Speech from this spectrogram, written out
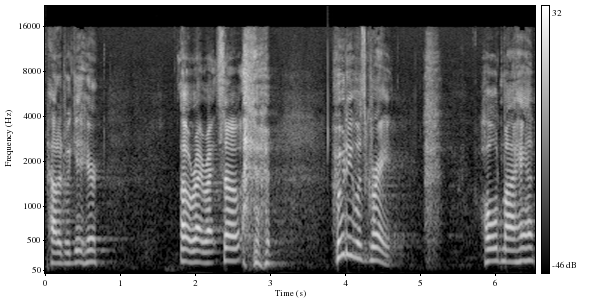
how did we get here? Oh, right, right. So Hootie was great. Hold my hand.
